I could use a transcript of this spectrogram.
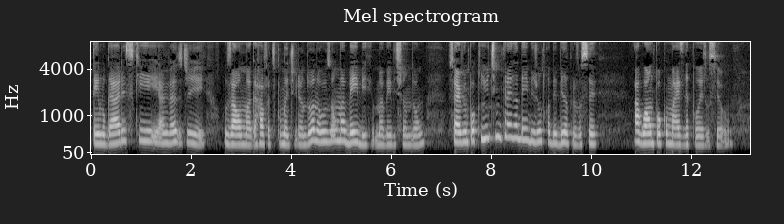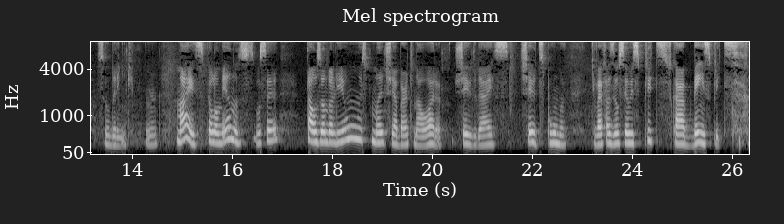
Tem lugares que, ao invés de usar uma garrafa de espumante grandona, usam uma baby, uma baby Chandon. Serve um pouquinho e te entrega a baby junto com a bebida para você aguar um pouco mais depois o seu, seu drink. Né? Mas, pelo menos, você tá usando ali um espumante aberto na hora, cheio de gás, cheio de espuma, que vai fazer o seu spritz ficar bem spritz.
